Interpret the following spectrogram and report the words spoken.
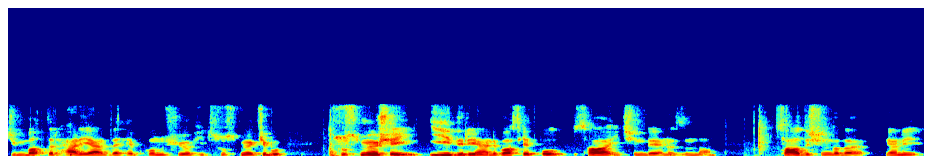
Jim Butler her yerde hep konuşuyor. Hiç susmuyor ki bu susmuyor şeyi iyidir yani basketbol saha içinde en azından. Sağ dışında da yani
